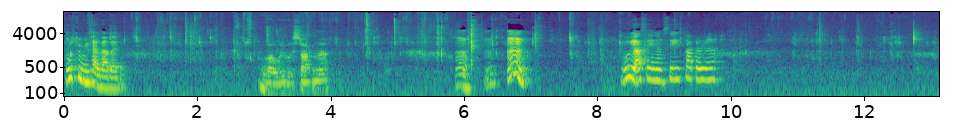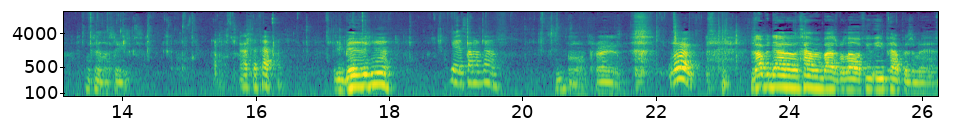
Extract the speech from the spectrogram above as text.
What you talking about, baby? What we was talking about? Mm. Ooh, y'all seen them seeds pop over there? What's in the seeds? That's the pepper. You bit it again? Yeah, it's almost gone. You going crazy. Look. Drop it down in the comment box below if you eat peppers, man.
